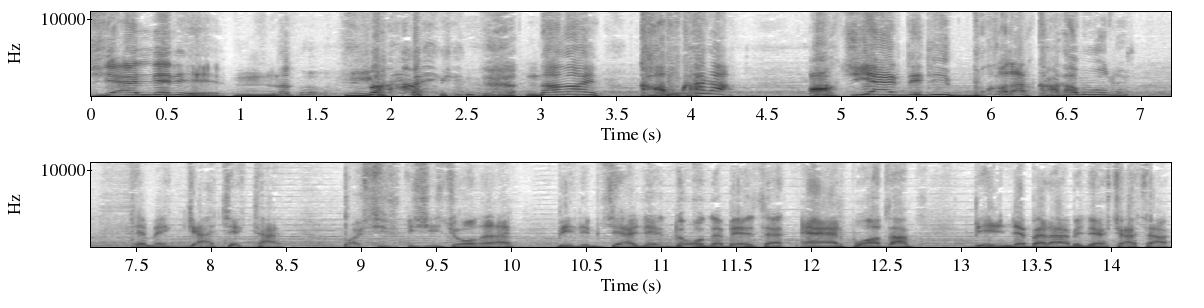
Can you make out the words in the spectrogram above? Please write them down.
ciğerleri na- nanay, nanay kapkara Akciğer dediği bu kadar kara mı olur? Demek gerçekten pasif işici olarak benim de ona benzer. Eğer bu adam benimle beraber yaşarsa.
